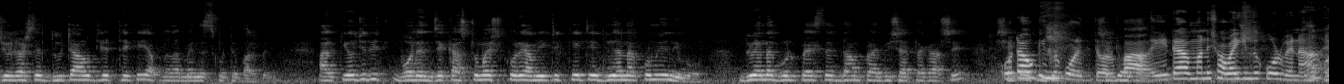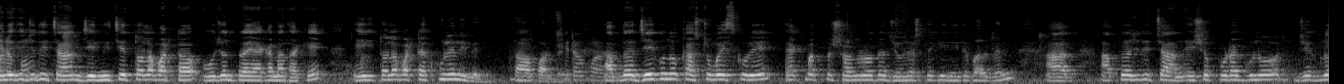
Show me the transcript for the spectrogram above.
জুয়েলার্সের দুইটা আউটলেট থেকেই আপনারা ম্যানেজ করতে পারবেন। আর কেউ যদি বলেন যে কাস্টমাইজ করে আমি একটু কেটে দুই আনা কমিয়ে নিব, দুই আনা গোল্ড প্রাইসের দাম প্রায় বিশ হাজার টাকা আসে ওটাও কিন্তু করে দিতে পারব বা এটা মানে সবাই কিন্তু করবে না অনেকে যদি চান যে নিচের তলাপাটটা ওজন প্রায় একানা থাকে এই তলাপাটটা খুলে নেবেন তাও পারবেন। আপনারা যে কোনো কাস্টমাইজ করে একমাত্র স্বর্ণলতা জুয়েলার্স থেকে নিতে পারবেন। আর আপনারা যদি চান এইসব প্রোডাক্টগুলো যেগুলো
